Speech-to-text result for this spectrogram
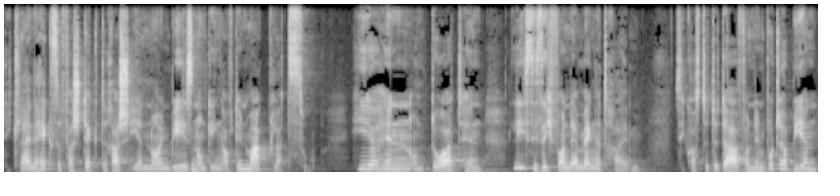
Die kleine Hexe versteckte rasch ihren neuen Besen und ging auf den Marktplatz zu. Hierhin und dorthin ließ sie sich von der Menge treiben. Sie kostete da von den Butterbieren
